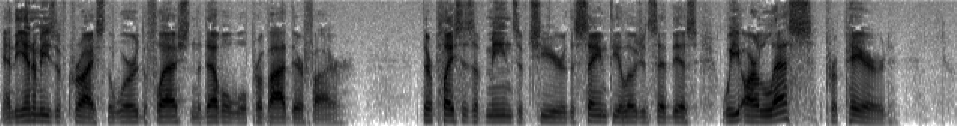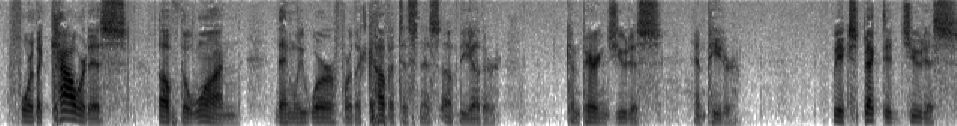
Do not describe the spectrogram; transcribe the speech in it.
And the enemies of Christ, the Word, the flesh, and the devil, will provide their fire. Their places of means of cheer. The same theologian said this We are less prepared for the cowardice of the one than we were for the covetousness of the other, comparing Judas and Peter. We expected Judas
